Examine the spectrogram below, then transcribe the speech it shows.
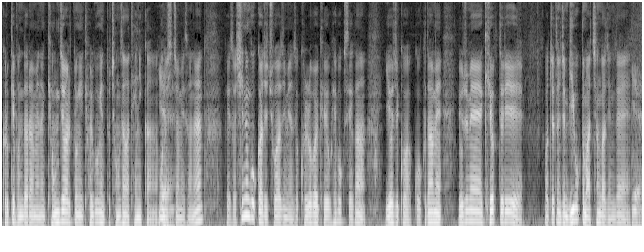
그렇게 본다라면은 경제 활동이 결국엔 또 정상화 되니까 어느 예. 시점에서는 그래서 신흥국까지 좋아지면서 글로벌 교육 회복세가 이어질 것 같고 그 다음에 요즘에 기업들이 어쨌든 지금 미국도 마찬가지인데 예.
